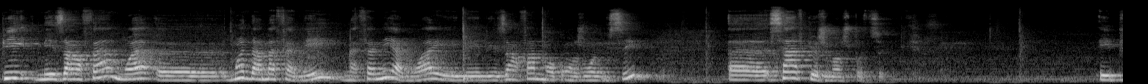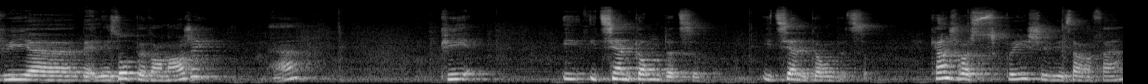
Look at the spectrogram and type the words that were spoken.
Puis, mes enfants, moi, euh, moi, dans ma famille, ma famille à moi et les, enfants de mon conjoint aussi, euh, savent que je mange pas de sucre. Et puis, ben, les autres peuvent en manger. Hein? Puis, ils, tiennent compte de ça. Ils tiennent compte de ça. Quand je vais souper chez les enfants,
